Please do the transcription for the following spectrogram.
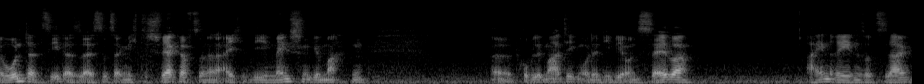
runterzieht. Also da ist sozusagen nicht die Schwerkraft, sondern eigentlich die menschengemachten äh, Problematiken oder die wir uns selber einreden sozusagen.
